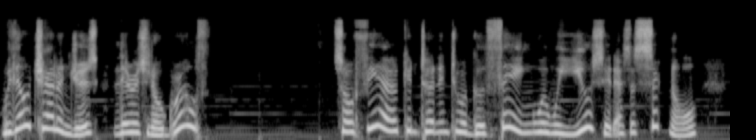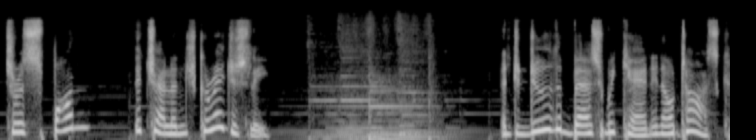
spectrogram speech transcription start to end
Without challenges, there is no growth. So, fear can turn into a good thing when we use it as a signal to respond the challenge courageously and to do the best we can in our task.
